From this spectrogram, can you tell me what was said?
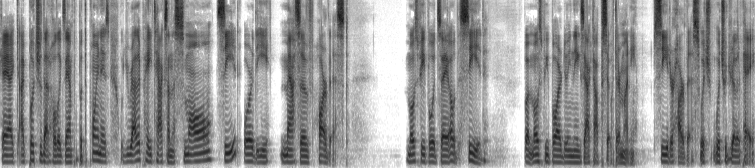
Okay, I, I butchered that whole example, but the point is, would you rather pay tax on the small seed or the massive harvest? Most people would say, oh, the seed, but most people are doing the exact opposite with their money seed or harvest which which would you rather pay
